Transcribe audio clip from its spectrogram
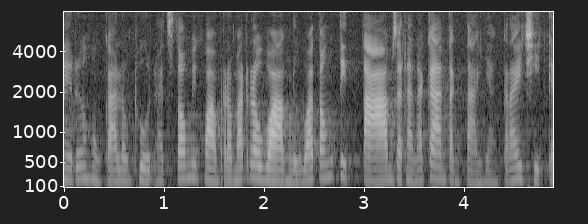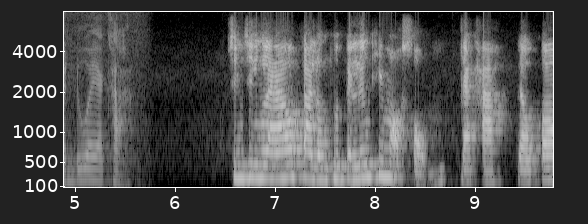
ในเรื่องของการลงทุนอาจจะต้องมีความระมัดระวัง หรือว่าต้องติดตามสถานการณ์ต่าง ๆ อย่างใกล้ชิดกันด้วยะค่ะ จริงๆ แล้วการลงทุนเป็นเรื่องที่เหมาะสมนะคะ แล้วก็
